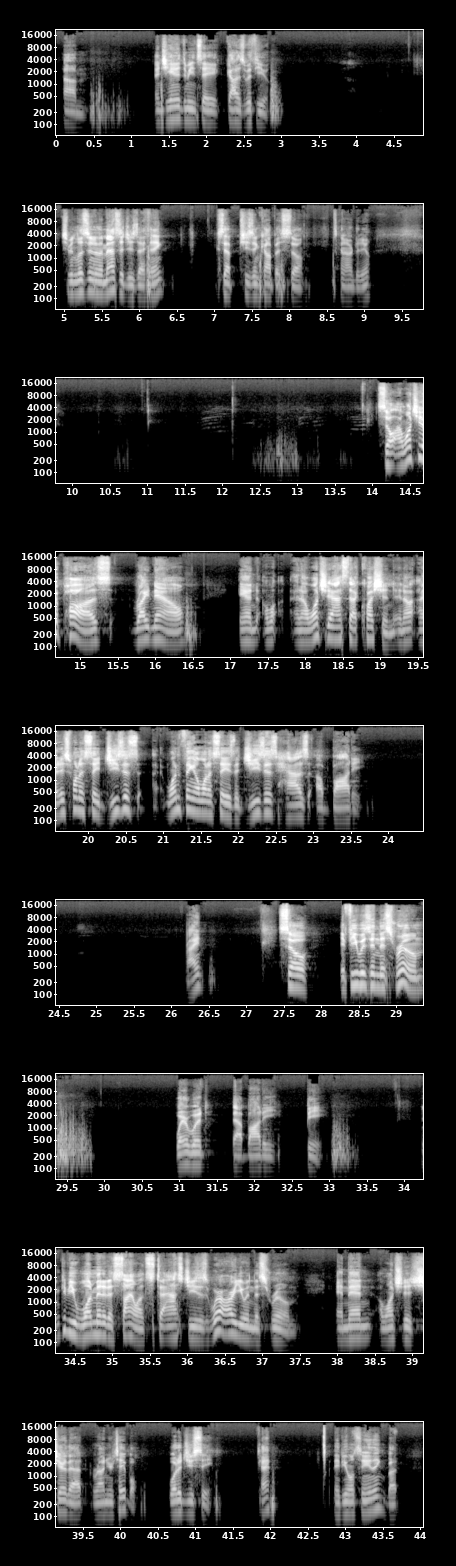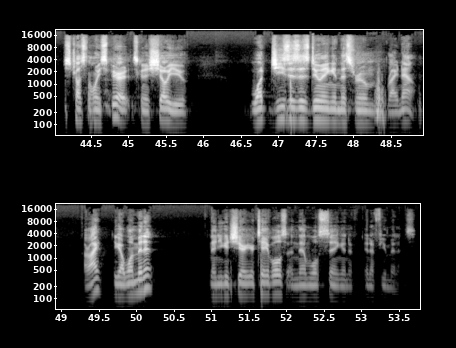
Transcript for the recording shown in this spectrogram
Um, and she handed to me and say, God is with you. She's been listening to the messages, I think, except she's in Compass, so it's kind of hard to do. So I want you to pause right now and, and I want you to ask that question. And I, I just want to say, Jesus, one thing I want to say is that Jesus has a body. Right? So if he was in this room, where would that body be? I'll give you one minute of silence to ask Jesus, where are you in this room? And then I want you to share that around your table. What did you see? Okay? Maybe you won't see anything, but just trust the Holy Spirit. It's going to show you what Jesus is doing in this room right now. All right? You got one minute? Then you can share your tables, and then we'll sing in a, in a few minutes.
